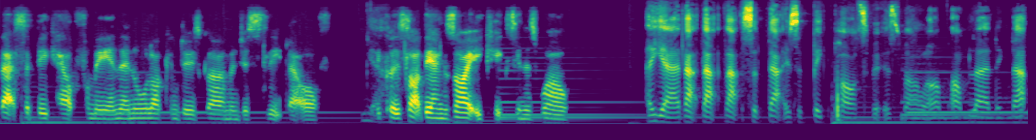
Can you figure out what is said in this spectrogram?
that's a big help for me. And then all I can do is go home and just sleep that off Yeah. because it's like the anxiety kicks in as well. Uh, yeah, that that that's a that is a big part of it as well. I'm I'm learning that.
